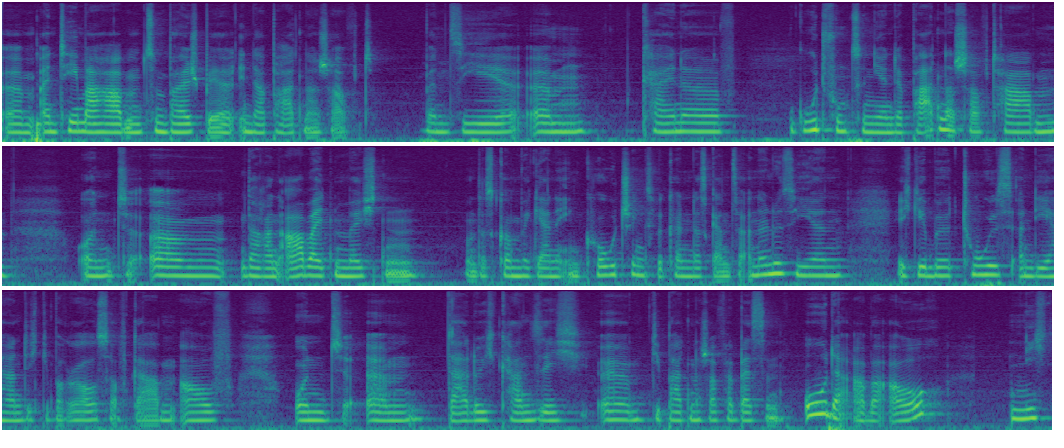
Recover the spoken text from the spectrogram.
ähm, ein Thema haben, zum Beispiel in der Partnerschaft. Wenn sie ähm, keine gut funktionierende Partnerschaft haben und ähm, daran arbeiten möchten, und das können wir gerne in Coachings. Wir können das Ganze analysieren. Ich gebe Tools an die Hand, ich gebe Hausaufgaben auf und ähm, dadurch kann sich äh, die Partnerschaft verbessern. Oder aber auch, nicht,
